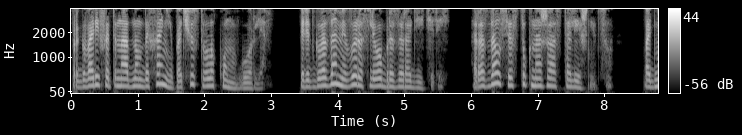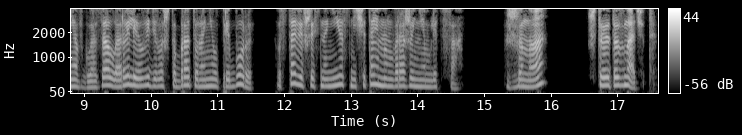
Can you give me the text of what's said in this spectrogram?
Проговорив это на одном дыхании, почувствовала ком в горле. Перед глазами выросли образы родителей. Раздался стук ножа о столешницу. Подняв глаза, Лорелли увидела, что брат уронил приборы, уставившись на нее с нечитаемым выражением лица. «Жена? Что это значит?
